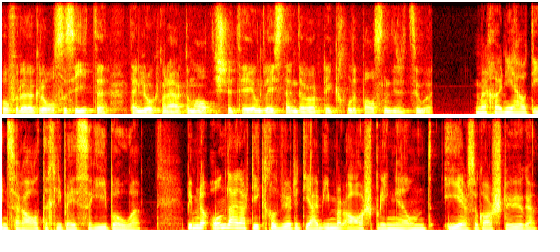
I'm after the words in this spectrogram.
auf einer grossen Seite, dann schaut man automatisch dorthin und liest dann den Artikel passend dazu. Man könne auch die Inserate ein bisschen besser einbauen. Bei einem Online-Artikel würden die einem immer anspringen und eher sogar stören.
